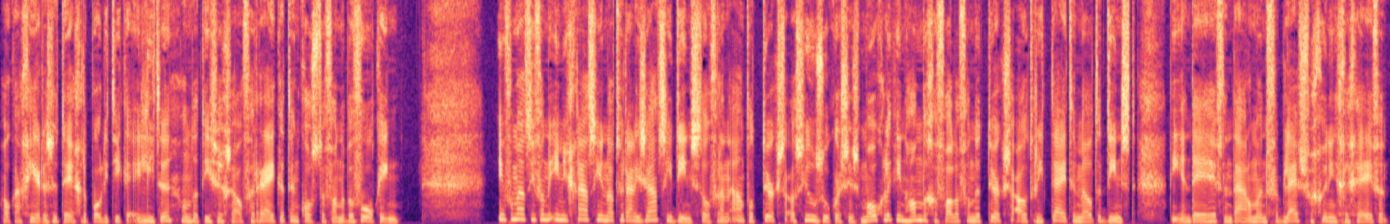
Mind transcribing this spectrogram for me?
Ook ageerden ze tegen de politieke elite omdat die zich zou verrijken ten koste van de bevolking. Informatie van de Immigratie- en Naturalisatiedienst over een aantal Turkse asielzoekers is mogelijk in handen gevallen van de Turkse autoriteiten, meldt de dienst. De IND heeft hen daarom een verblijfsvergunning gegeven.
